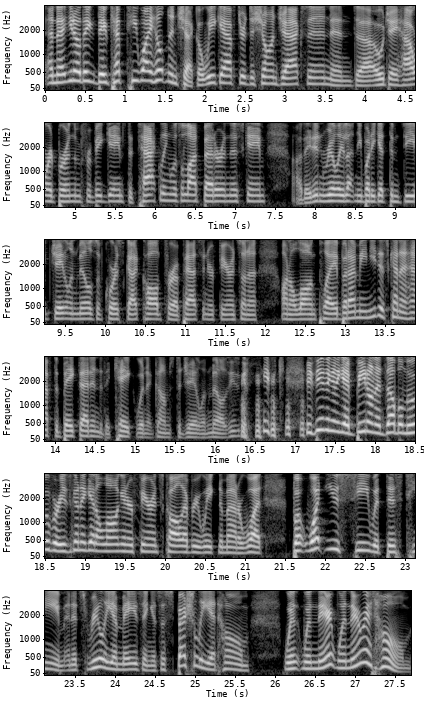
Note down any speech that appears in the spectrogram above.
and that you know they they kept T.Y. Hilton in check a week after DeSean Jackson and uh, O.J. Howard burned them for big games. The tackling was a lot better in this game. Uh, they didn't really let anybody get them deep. Jalen Mills, of course, got called for a pass interference on a on a long play, but I mean, you just kind of have to bake that into the cake when it comes to Jalen Mills. He's gonna, he's he's either going to get beat on a double move or he's going to get a long interference call every week, no matter what. But what you see with this team, and it's really amazing, is especially at home when when they're when they're at home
